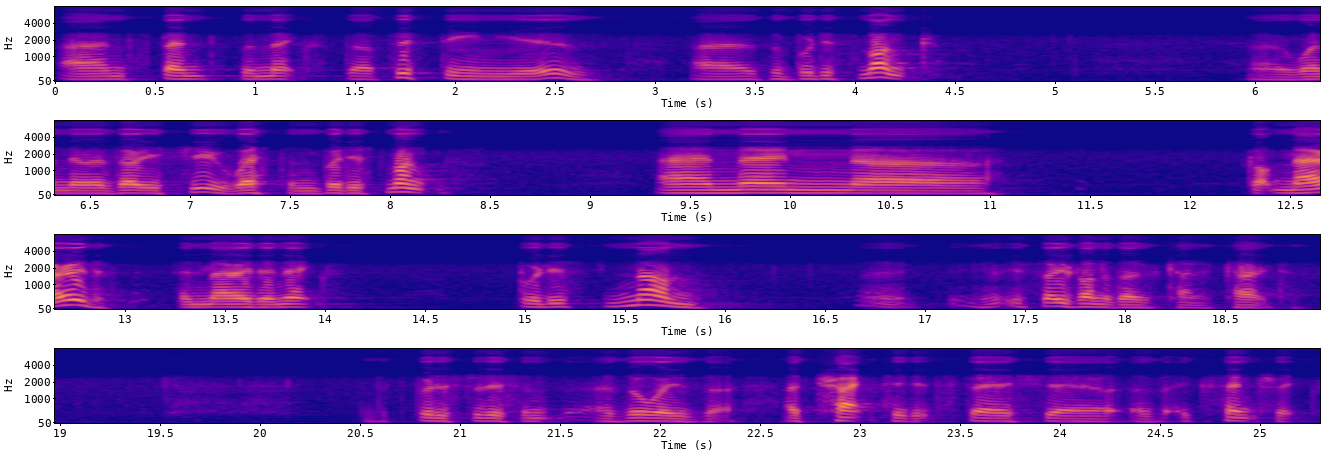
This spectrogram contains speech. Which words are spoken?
and spent the next uh, 15 years as a Buddhist monk uh, when there were very few Western Buddhist monks. And then uh, got married and married an ex Buddhist nun. Uh, so he's one of those kind of characters. The Buddhist tradition has always uh, attracted its fair share of eccentrics.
